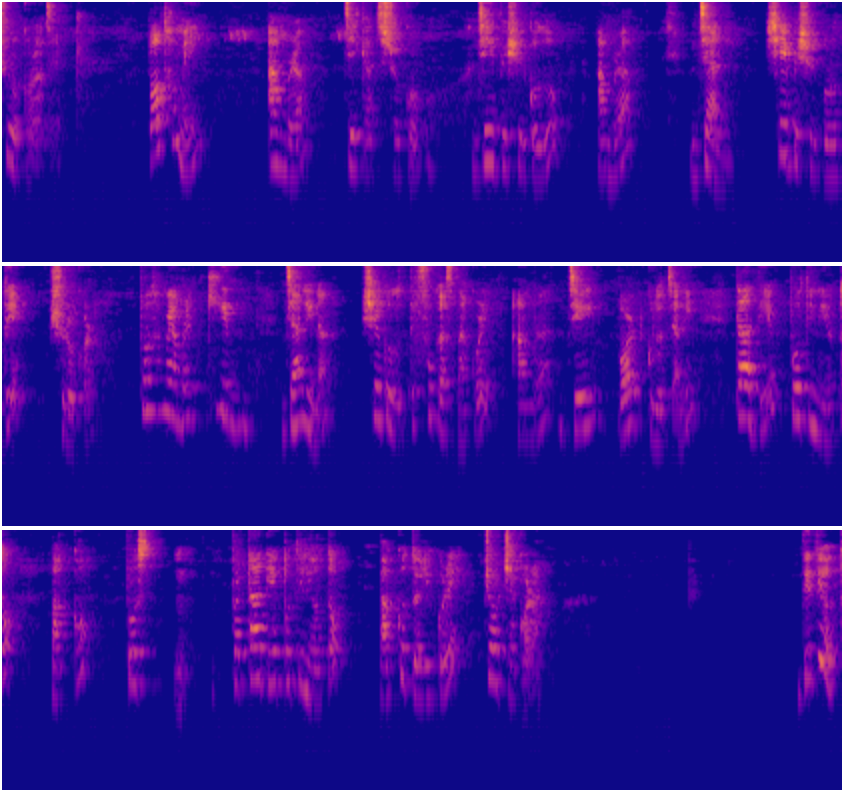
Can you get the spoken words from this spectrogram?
শুরু করা যাক। প্রথমেই আমরা যে কাজটা করব, যে বিষয়গুলো আমরা জানি, সেই বিষয়গুলোতে শুরু করা। প্রথমে আমরা কি জানি না, সেগুলোতে ফোকাস না করে আমরা যেই ওয়ার্ডগুলো জানি, তা দিয়ে প্রতিনিয়ত বাক্য তা দিয়ে প্রতিনিয়ত বাক্য তৈরি করে চর্চা করা। দ্বিতীয়ত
